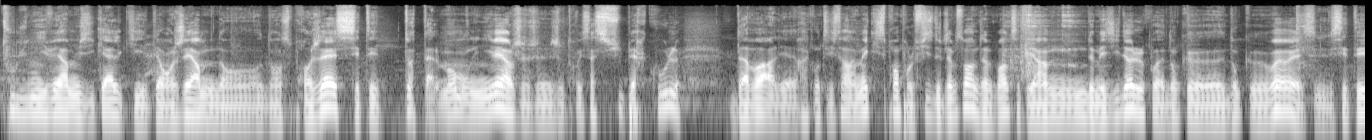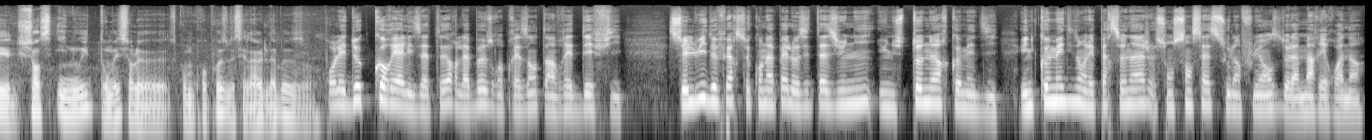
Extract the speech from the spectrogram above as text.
tout l'univers musical qui était en germe dans, dans ce projet, c'était totalement mon univers. Je, trouvais ça super cool d'avoir raconté l'histoire d'un mec qui se prend pour le fils de James Bond. James Bond, c'était une de mes idoles, quoi. Donc, euh, donc euh, ouais, ouais c'était une chance inouïe de tomber sur ce qu'on me propose, le scénario de La Buzz. Pour les deux co-réalisateurs, La Buzz représente un vrai défi. Celui de faire ce qu'on appelle aux États-Unis une stoner comédie, une comédie dont les personnages sont sans cesse sous l'influence de la marijuana.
